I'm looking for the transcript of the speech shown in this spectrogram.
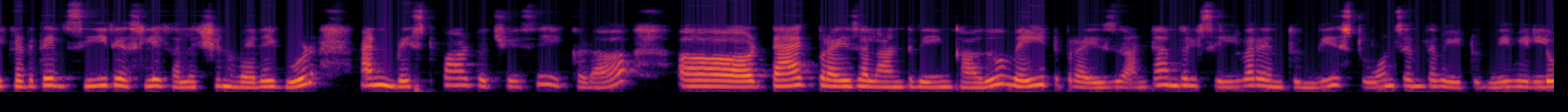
ఇక్కడైతే seriously collection very good. And best part వచ్చేసి ఇక్కడ ట్యాగ్ బ్యాగ్ ప్రైస్ అలాంటిది ఏం కాదు. వెయిట్ ప్రైస్ అంటే అందులో సిల్వర్ ఎంత ఉంది స్టోన్స్ ఎంత వెయిట్ ఉంది? వీళ్ళు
